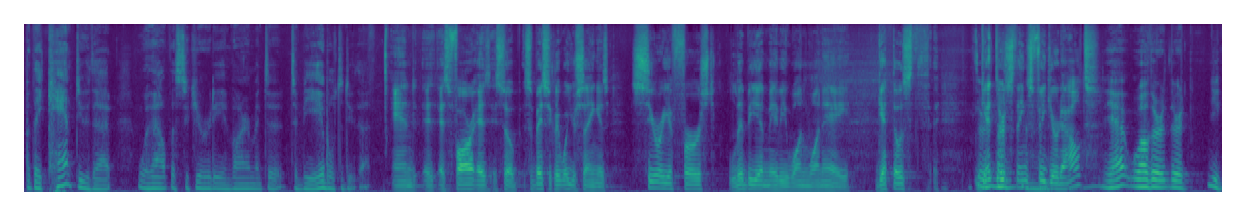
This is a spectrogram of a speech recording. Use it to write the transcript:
but they can't do that without the security environment to, to be able to do that. And as far as, so, so basically what you're saying is Syria first, Libya maybe 1 1A. Get those, th get those things figured out? Yeah, well, they're, they're, you,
